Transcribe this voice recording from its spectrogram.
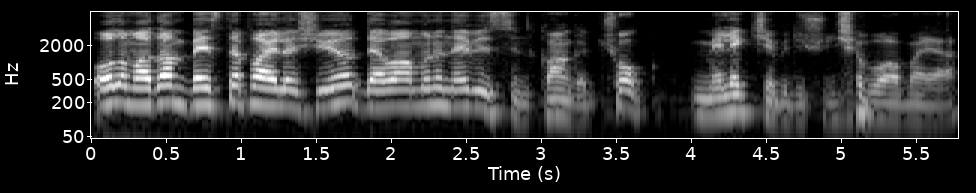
Oğlum adam beste paylaşıyor devamını ne bilsin kanka çok melekçe bir düşünce bu ama ya.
